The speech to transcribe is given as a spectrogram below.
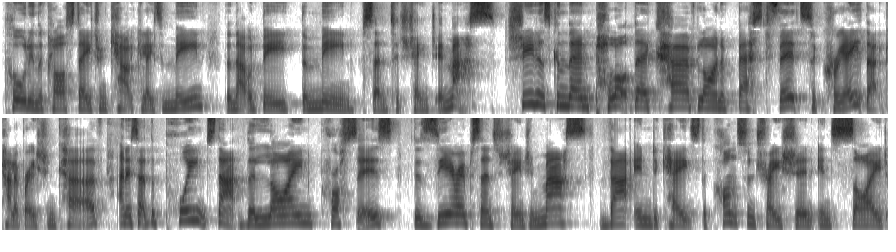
pooling the class data and calculate a mean, then that would be the mean percentage change in mass. Students can then plot their curved line of best fit to create that calibration curve. And it's at the point that the line crosses the 0% change in mass, that indicates the concentration inside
